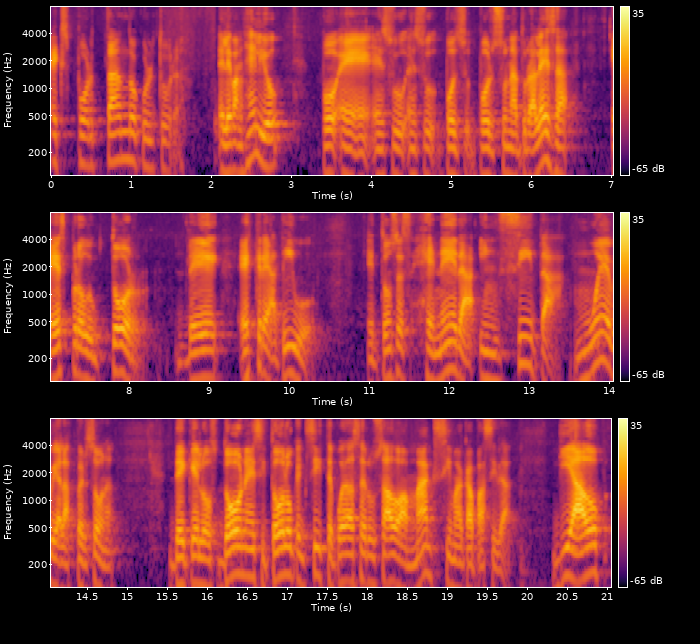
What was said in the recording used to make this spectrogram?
exportando cultura? El Evangelio, eh, en su, en su, por, su, por su naturaleza, es productor de, es creativo, entonces genera, incita, mueve a las personas de que los dones y todo lo que existe pueda ser usado a máxima capacidad, guiados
